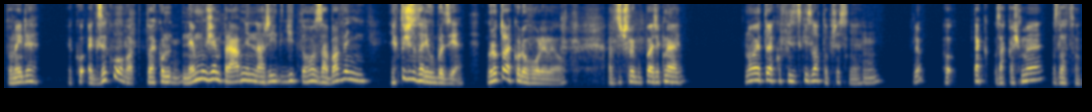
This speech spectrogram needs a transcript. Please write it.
to nejde jako exekuovat, to jako mm-hmm. nemůžeme právně nařídit toho zabavení. Jak to, že to tady vůbec je? Kdo to jako dovolil, jo? A to člověk úplně řekne, mm-hmm. no je to jako fyzický zlato, přesně. Mm-hmm. Tak zakažme zlato.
